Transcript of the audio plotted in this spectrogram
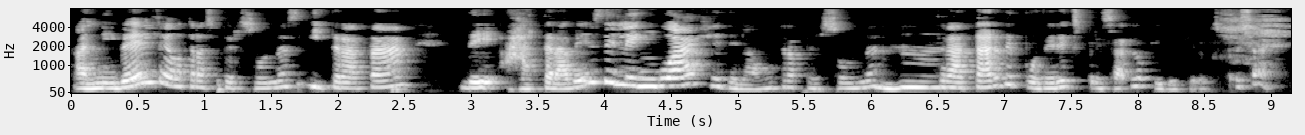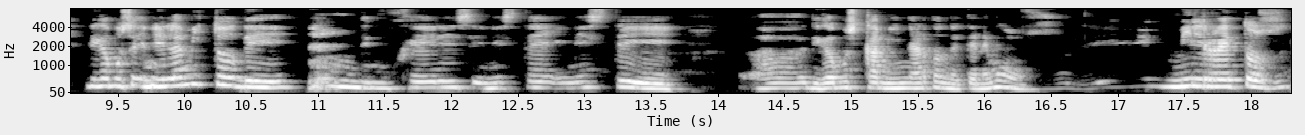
al nivel de otras personas y tratar de, a través del lenguaje de la otra persona, tratar de poder expresar lo que yo quiero expresar. Digamos, en el ámbito de, de mujeres, en este, en este Ah, digamos, caminar donde tenemos mil retos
